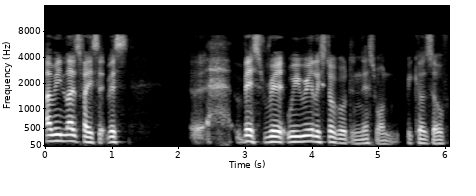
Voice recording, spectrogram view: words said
I mean, let's face it. This, uh, this re- we really struggled in this one because of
